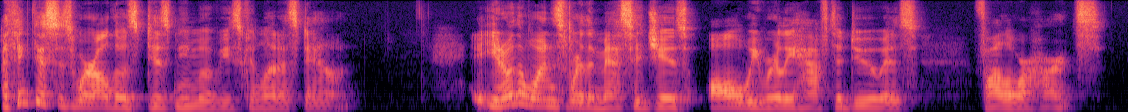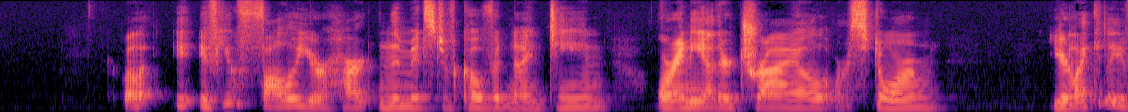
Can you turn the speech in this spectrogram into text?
I think this is where all those Disney movies can let us down. You know, the ones where the message is all we really have to do is follow our hearts? Well, if you follow your heart in the midst of COVID 19 or any other trial or storm, you're likely,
